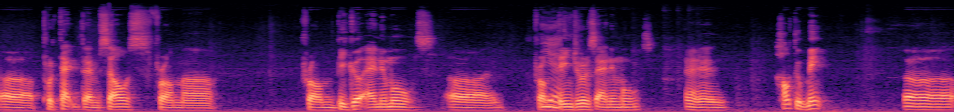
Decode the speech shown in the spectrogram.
uh, protect themselves from uh, from bigger animals, uh, from yeah dangerous animals, and how to make uh,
